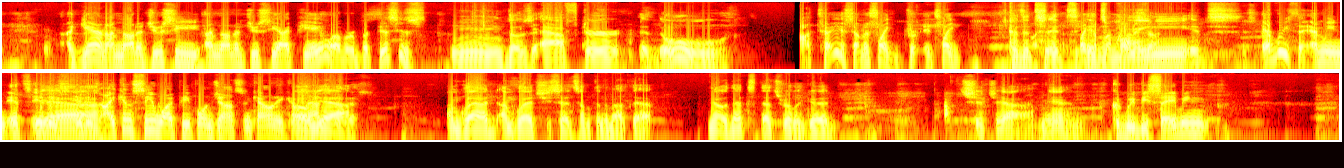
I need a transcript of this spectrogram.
again, I'm not a juicy. I'm not a juicy IPA lover, but this is. Mm, those after. Ooh, I'll tell you something. It's like it's like because it's it's like a it's piney. It's it's everything. I mean, it's it is. It Yeah. is. I can see why people in Johnson County come Oh, back yeah. to this. I'm glad. I'm glad she said something about that. No, that's that's really good. Shit, yeah, man. could we be saving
